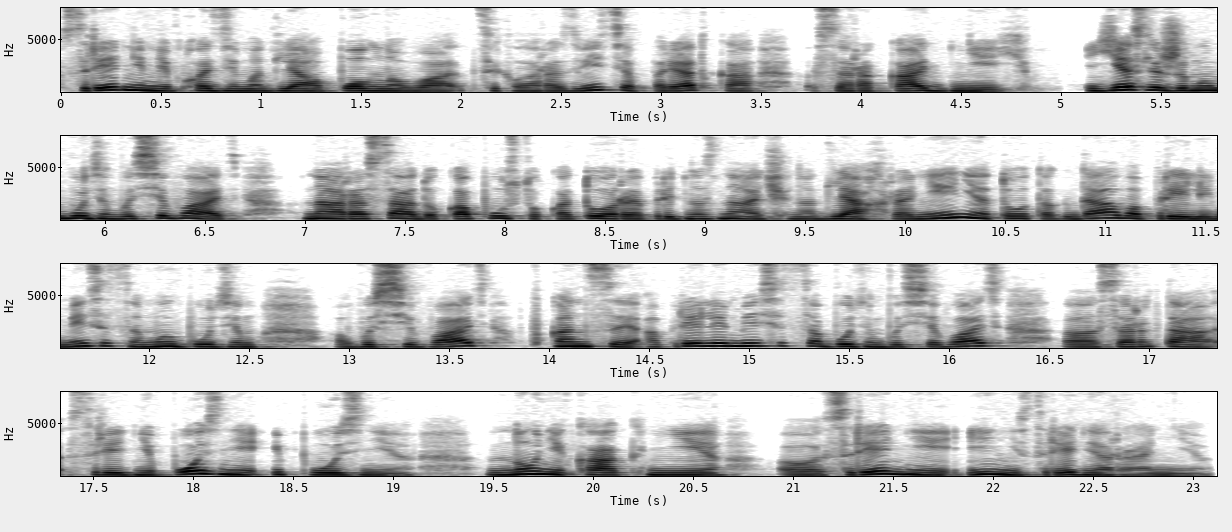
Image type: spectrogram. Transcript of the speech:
в среднем необходимо для полного цикла развития порядка 40 дней. Если же мы будем высевать на рассаду капусту, которая предназначена для хранения, то тогда в апреле месяце мы будем высевать, в конце апреля месяца будем высевать э, сорта среднепоздние и поздние, но никак не э, средние и не средне-ранние.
